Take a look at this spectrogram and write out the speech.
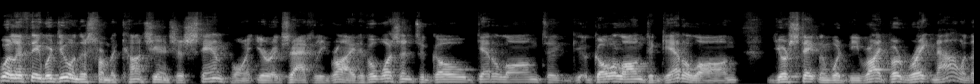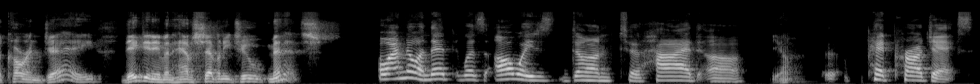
Well, if they were doing this from a conscientious standpoint, you're exactly right. If it wasn't to go get along to go along to get along, your statement would be right. But right now, in the current day, they didn't even have 72 minutes. Oh, I know, and that was always done to hide uh, yeah. pet projects,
